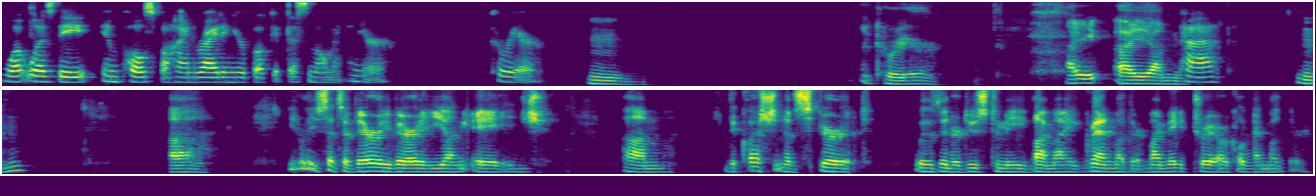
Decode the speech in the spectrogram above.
What was the impulse behind writing your book at this moment in your career? Hmm a career. I I um path. Mm-hmm. Uh, you know, since a very very young age, um, the question of spirit was introduced to me by my grandmother, my matriarchal grandmother,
